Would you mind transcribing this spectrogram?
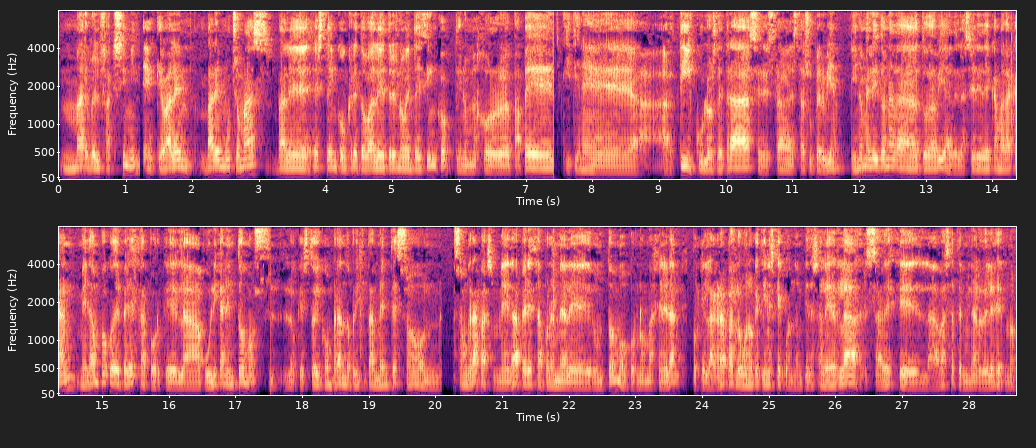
Marvel Facsimile, eh, que valen, valen mucho más, vale, este en concreto vale 3.95, tiene un mejor papel y tiene artículos detrás, está súper bien. Y no me he leído nada todavía de la serie de Kamala Khan, me da un poco de pereza porque la publican en tomos, lo que estoy comprando principalmente son son grapas. Me da pereza ponerme a leer un tomo, por norma general. Porque las grapas lo bueno que tienes es que cuando empiezas a leerla, sabes que la vas a terminar de leer, ¿no?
